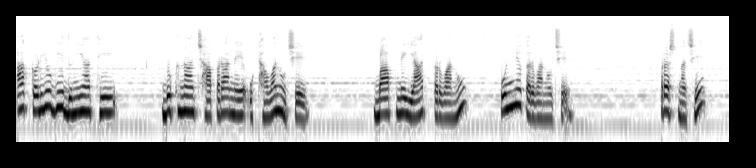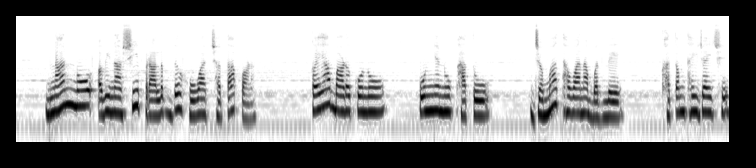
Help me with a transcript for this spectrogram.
આ કળિયુગી દુનિયાથી દુઃખના છાપરાને ઉઠાવવાનું છે. બાપને યાદ કરવાનું, પુણ્ય કરવાનું છે. પ્રશ્ન છે, જ્ઞાનનો અવિનાશી પ્રાલબ્ધ હોવા છતાં પણ કયા બાળકોનો પુણ્યનું ખાતું જમા થવાના બદલે ખતમ થઈ જાય છે?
